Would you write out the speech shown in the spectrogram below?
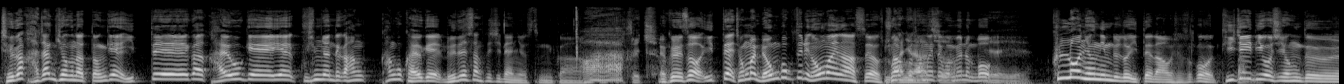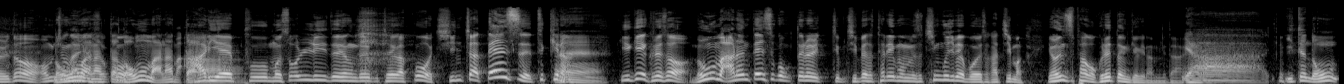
제가 가장 기억났던 게 이때가 가요계의 90년대가 한, 국 가요계 르네상스 시대 아니었습니까? 아, 그렇죠. 네, 그래서 이때 정말 명곡들이 너무 많이 나왔어요. 중학교 3학년 때 보면은 뭐 예, 예. 클론 형님들도 이때 나오셨고 DJ DOC 형들도 엄청 너무 많았다. 너무 많았다. 뭐 REF 뭐 솔리드 형들부터 해갖고 진짜 댄스 특히나 네. 이게 그래서 너무 많은 댄스 곡들을 집에서 테레비 보면서 친구 집에 모여서 같이 막 연습하고 그랬던 기억이 납니다. 야 이때 너무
